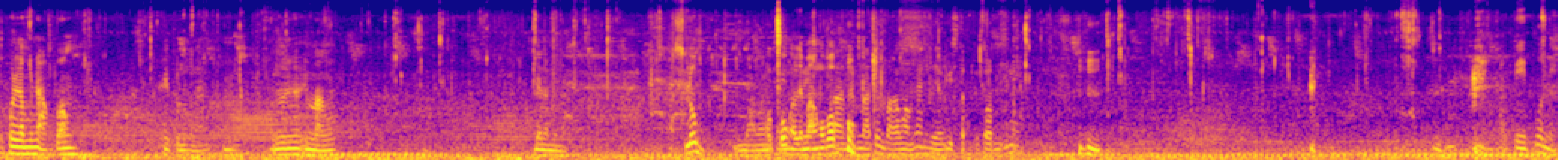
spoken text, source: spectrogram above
Ipon lang muna ako ang Ay, puno na. yun yung imang. Yan naman. Aslog. Mapong, alimango pa po. Natin baka mamaya hindi nag-stop recording mo. Ang ipon eh.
